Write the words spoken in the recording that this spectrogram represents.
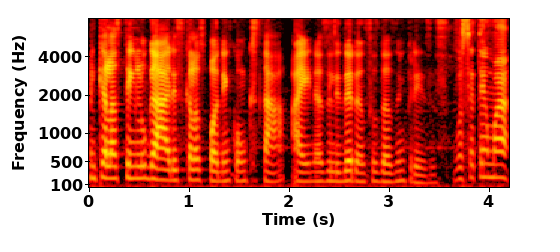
em que elas têm lugares que elas podem conquistar aí nas lideranças das empresas. Você tem uma,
